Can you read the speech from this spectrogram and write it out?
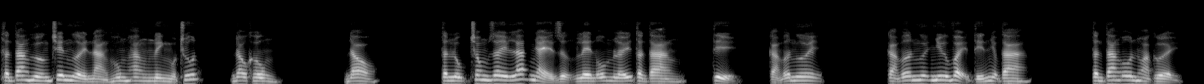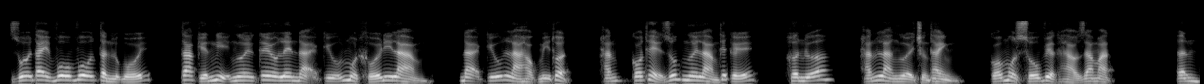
Thần tang hướng trên người nàng hung hăng ninh một chút, đau không? Đau. Tần lục trong giây lát nhảy dựng lên ôm lấy tần tang, tỷ, cảm ơn ngươi. Cảm ơn ngươi như vậy tín nhiệm ta. Tần tang ôn hòa cười, duỗi tay vô vô tần lục bối, ta kiến nghị ngươi kêu lên đại cứu một khối đi làm, đại cứu là học mỹ thuật, hắn có thể giúp ngươi làm thiết kế, hơn nữa, hắn là người trưởng thành, có một số việc hảo ra mặt. Ân.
